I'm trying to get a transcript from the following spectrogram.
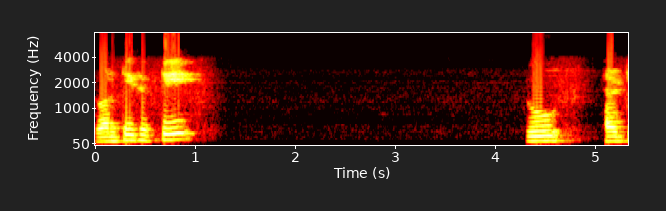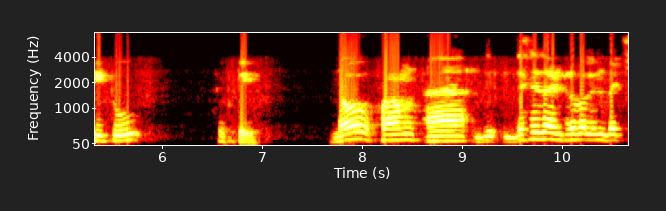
2050 to 3250 now from uh, th this is the interval in which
